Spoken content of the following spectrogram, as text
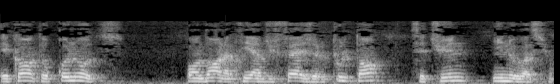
Et quant au qunut pendant la prière du Fajr tout le temps, c'est une innovation.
